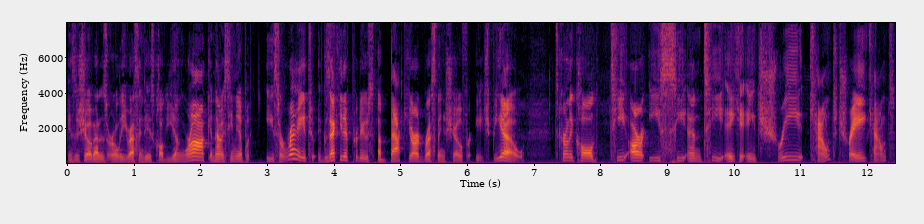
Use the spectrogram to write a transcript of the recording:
He has a show about his early wrestling days called Young Rock, and now he's teaming up with Issa Rae to executive produce a backyard wrestling show for HBO. It's currently called T R E C N T, aka Tree Count, Trey Count.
